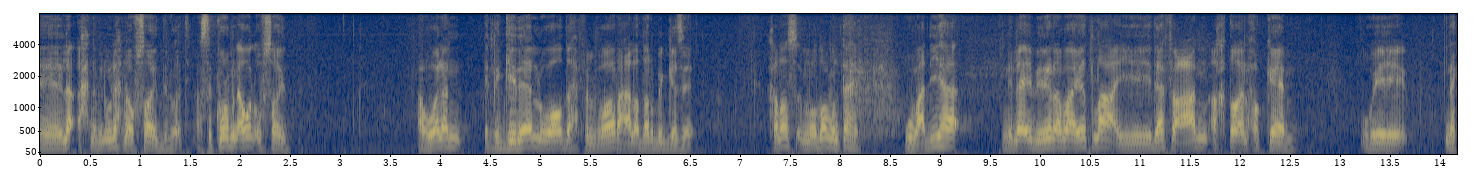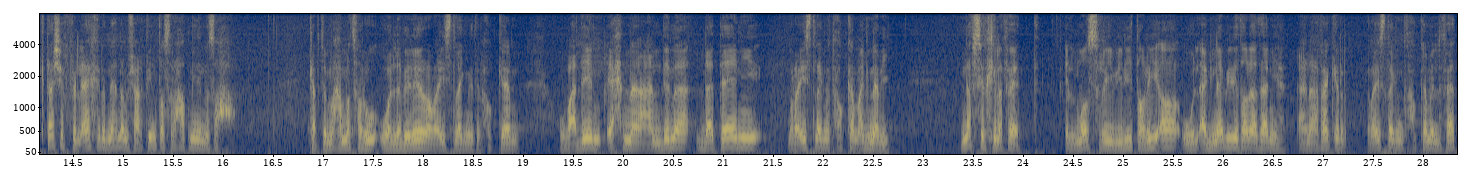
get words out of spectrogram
إيه لا إحنا بنقول إحنا أوفسايد دلوقتي. أصل الكورة من أول أوفسايد. اولا الجدال واضح في الفار على ضربة جزاء. خلاص الموضوع منتهي. وبعديها نلاقي بيريرا بقى يطلع يدافع عن أخطاء الحكام. ونكتشف في الآخر إن إحنا مش عارفين تصريحات مين اللي صح. كابتن محمد فاروق ولا بيريرا رئيس لجنة الحكام. وبعدين إحنا عندنا ده تاني رئيس لجنة حكام أجنبي. نفس الخلافات. المصري ليه طريقة والأجنبي ليه طريقة تانية. أنا فاكر رئيس لجنة الحكام اللي فات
